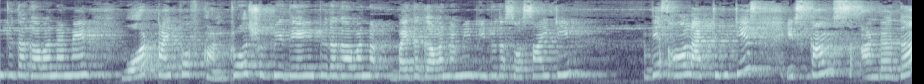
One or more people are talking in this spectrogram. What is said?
into the government, what type of control should be there into the government by the government into the society this all activities, it comes under the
